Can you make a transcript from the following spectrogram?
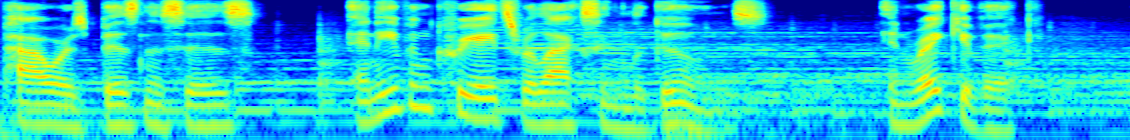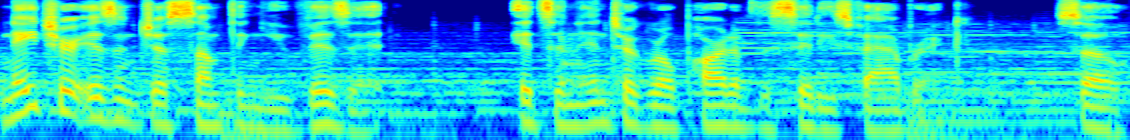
powers businesses, and even creates relaxing lagoons. In Reykjavik, nature isn't just something you visit, it's an integral part of the city's fabric. So,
